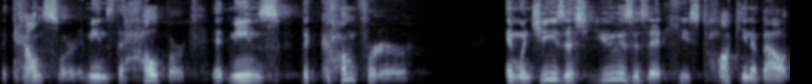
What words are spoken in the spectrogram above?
the counselor, it means the helper, it means the comforter. And when Jesus uses it, he's talking about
